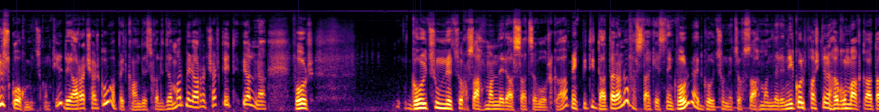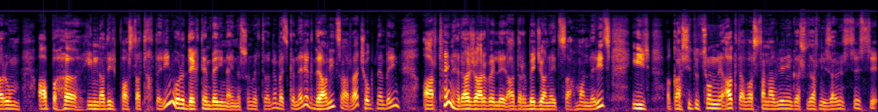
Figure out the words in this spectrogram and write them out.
Մյուս կողմից խնդիրը դե առաջարկով է պետք հանդես գալ։ Դա համար մեր առաջարկը հետեւյալն է, որ գոյություն ունեցող սահմանները ասացը որ կա, մենք պիտի դատարանով հստակեցնենք, որն այդ գոյություն ունեցող սահմանները։ Նիկոլ Փաշտյանը հղում է կատարում ԱՊՀ հիմնադիր փաստաթղթերին, որը դեկտեմբերին 91 թվականին, բայց կներեք դրանից առաջ հոկտեմբերին արդեն հրաժարվել էր Ադրբեջանի այդ սահմաններից իր կոնստիտուցիոնի ակտ ավաստանավլենի գասուդարնի իզավենստի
